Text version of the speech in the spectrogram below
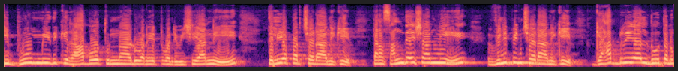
ఈ భూమి మీదకి రాబోతున్నాడు అనేటువంటి విషయాన్ని తెలియపరచడానికి తన సందేశాన్ని వినిపించడానికి గ్యాబ్రియల్ దూతను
